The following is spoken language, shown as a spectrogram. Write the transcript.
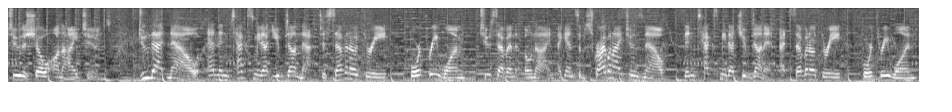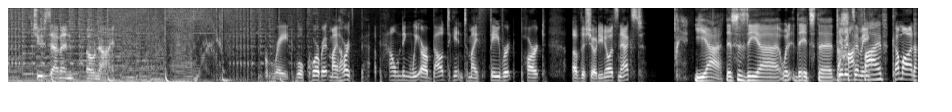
to the show on iTunes. Do that now and then text me that you've done that to 703 431 2709. Again, subscribe on iTunes now, then text me that you've done it at 703 431 2709. Great. Well, Corbett, my heart's pounding. We are about to get into my favorite part of the show. Do you know what's next? Yeah, this is the uh, what, it's the, the Give hot it to me. five. Come on. The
